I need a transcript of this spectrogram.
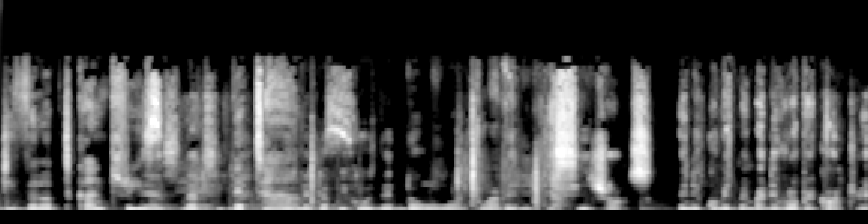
developed countries. Yes, that's the terms. Because they, because they don't want to have any decisions, any commitment by developing country.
